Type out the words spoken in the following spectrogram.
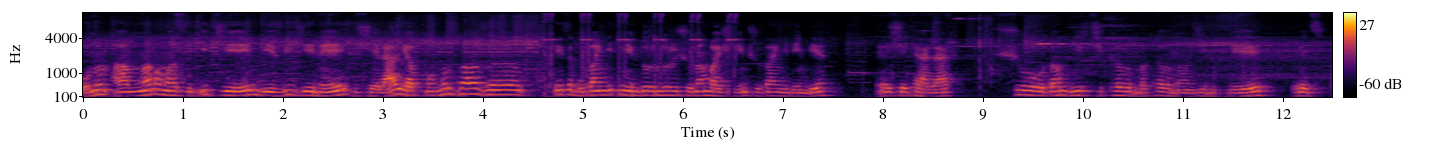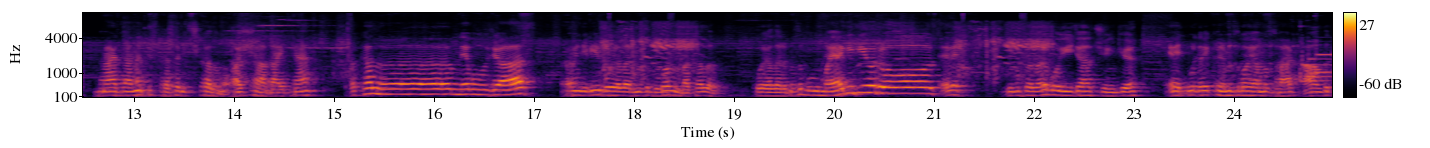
Onun anlamaması için gizlicene bir şeyler yapmamız lazım. Neyse buradan gitmeyeyim. Durun durun şuradan başlayayım. Şuradan gideyim bir. Evet şekerler. Şuradan bir çıkalım bakalım öncelikle. Evet merdivenler üst kata bir çıkalım o aşağıdayken. Bakalım ne bulacağız? Önce bir boyalarımızı bulalım bakalım. Boyalarımızı bulmaya gidiyoruz. Evet yumurtaları boyayacağız çünkü. Evet burada bir kırmızı boyamız var. Aldık.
